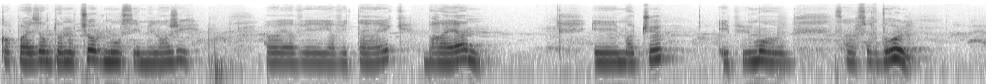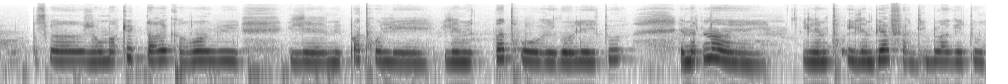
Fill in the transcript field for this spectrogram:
Comme par exemple dans notre job, nous on s'est mélangés. Alors, il y avait, il y avait Tarek, Brian et Mathieu. Et puis moi, ça va faire drôle. Parce que j'ai remarqué que Tarek, avant, lui, il aimait pas trop, les, il aimait pas trop rigoler et tout. Et maintenant, il, il aime, trop, il aime bien faire des blagues et tout.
